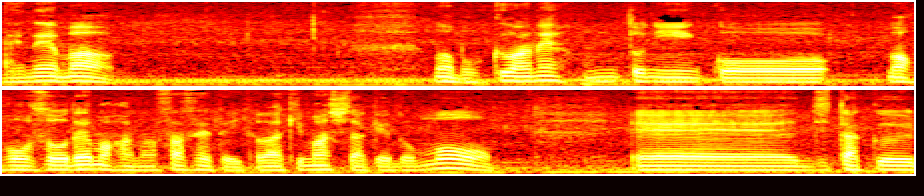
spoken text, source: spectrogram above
うん、でねまあまあ僕はね本当にこう、まあ、放送でも話させていただきましたけどもえー自宅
